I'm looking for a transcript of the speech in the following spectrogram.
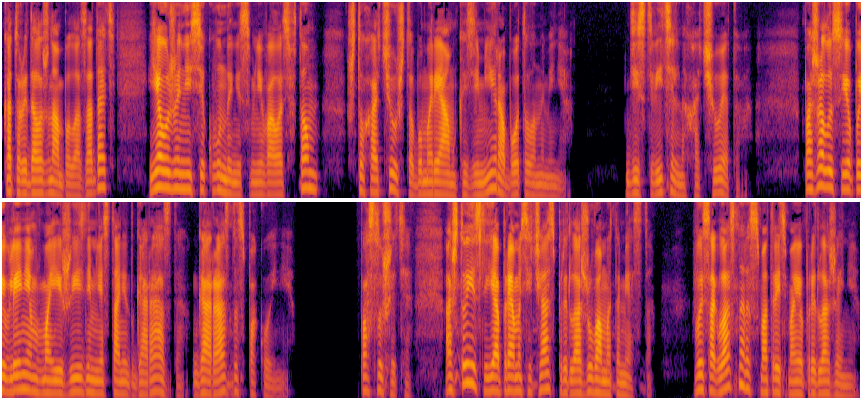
которые должна была задать, я уже ни секунды не сомневалась в том, что хочу, чтобы Мариам Казими работала на меня. Действительно хочу этого. Пожалуй, с ее появлением в моей жизни мне станет гораздо, гораздо спокойнее. Послушайте, а что, если я прямо сейчас предложу вам это место? Вы Вы согласны рассмотреть мое предложение?»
